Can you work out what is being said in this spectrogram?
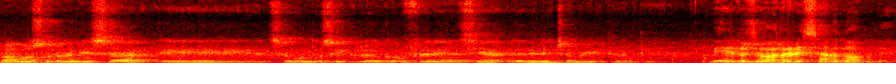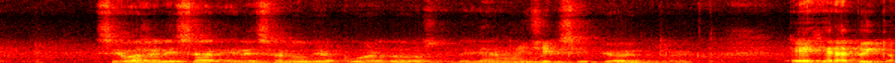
vamos a organizar eh, el segundo ciclo de conferencias de Derecho Administrativo. Bien, ¿esto se va a realizar dónde? Se va a realizar en el Salón de Acuerdos del, Del municipio. municipio de Cutralcó. Es gratuito.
